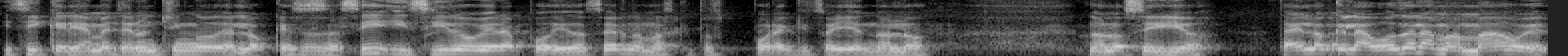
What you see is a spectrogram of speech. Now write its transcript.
Y sí quería meter un chingo de lo que es así. Y sí lo hubiera podido hacer, nomás que pues por X o Y no lo, no lo siguió. También lo que la voz de la mamá, güey.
